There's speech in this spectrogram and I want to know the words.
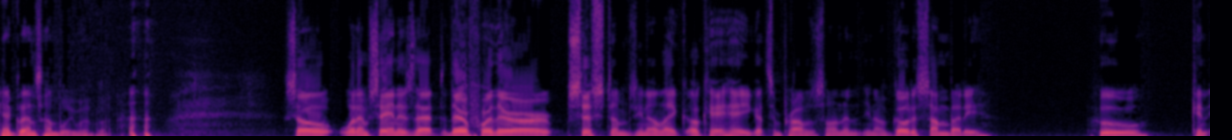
Yeah, Glenn's humble, he would, but. so what I'm saying is that therefore there are systems, you know, like okay, hey, you got some problems on, then you know, go to somebody who can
